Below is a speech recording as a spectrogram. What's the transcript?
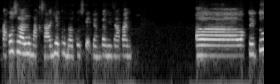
aku selalu maksa aja tuh bagus kayak contoh misalkan eh waktu itu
